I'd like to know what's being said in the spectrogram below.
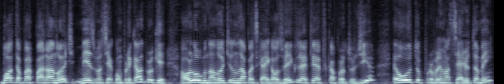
bota para parar à noite, mesmo assim é complicado, porque ao longo da noite não dá para descarregar os veículos, aí vai ficar para outro dia, é outro problema sério também,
